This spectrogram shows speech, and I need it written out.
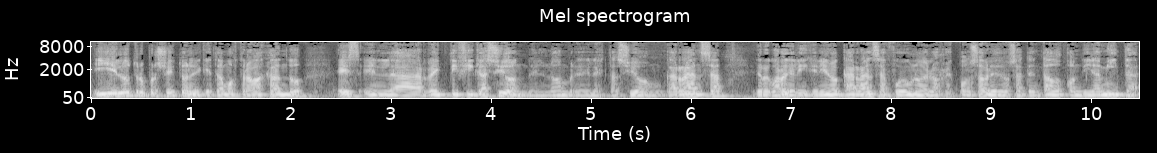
Y el otro proyecto en el que estamos trabajando es en la rectificación del nombre de la estación Carranza. Que recordar que el ingeniero Carranza fue uno de los responsables de los atentados con dinamita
